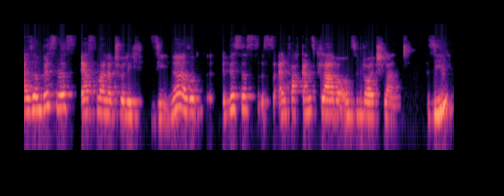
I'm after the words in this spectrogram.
Also im Business erstmal natürlich Sie. Ne? Also Business ist einfach ganz klar bei uns in Deutschland Sie. Mhm.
